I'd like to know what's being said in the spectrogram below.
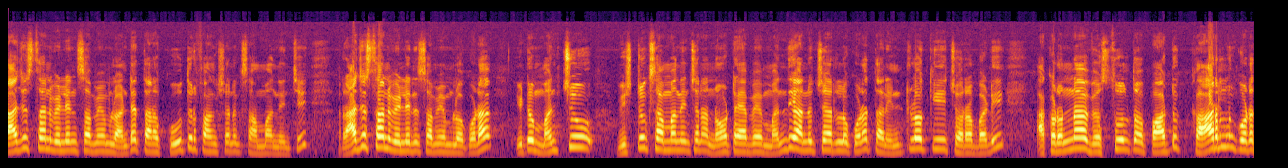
రాజస్థాన్ వెళ్ళిన సమయంలో అంటే తన కూతురు ఫంక్షన్కు సంబంధించి రాజస్థాన్ వెళ్ళిన సమయంలో కూడా ఇటు మంచు విష్ణుకు సంబంధించిన నూట యాభై మంది అనుచరులు కూడా తన ఇంట్లోకి చొరబడి అక్కడున్న వస్తువులతో పాటు కార్లను కూడా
